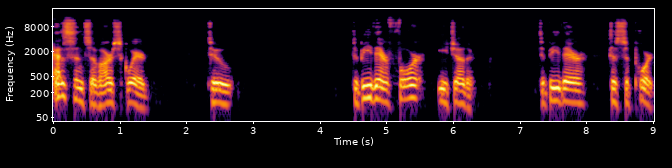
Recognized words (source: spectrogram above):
essence of R Squared, to to be there for each other, to be there to support,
